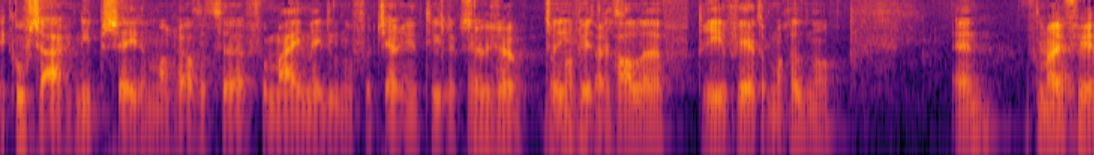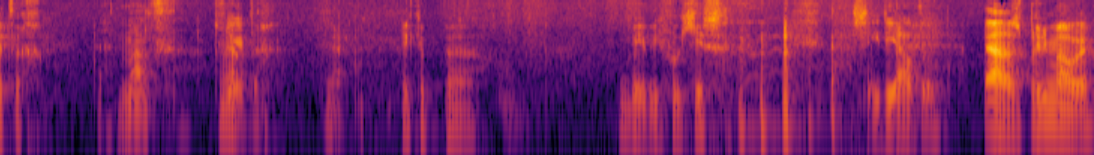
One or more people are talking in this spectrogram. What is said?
ik hoef ze eigenlijk niet per se, dan mag je altijd eh, voor mij meedoen. Of voor Cherry natuurlijk. sowieso. Maar dat mag altijd. 42,5, 43 mag ook nog. En? Voor mij 40. Maat Ja. 40. Ik heb... eh, Babyvoetjes. Dat is ideaal, toch? Ja, dat is prima hoor.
